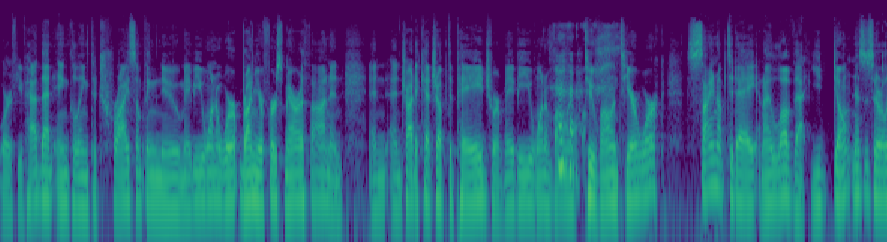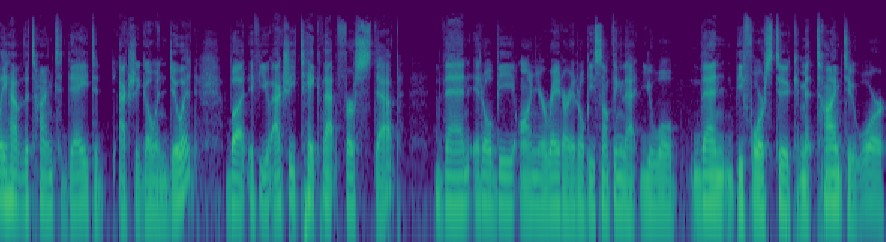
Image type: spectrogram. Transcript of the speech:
Or if you've had that inkling to try something new, maybe you want to work, run your first marathon and, and, and try to catch up to Paige, or maybe you want to volu- do volunteer work, sign up today. And I love that. You don't necessarily have the time today to actually go and do it. But if you actually take that first step, then it'll be on your radar. It'll be something that you will then be forced to commit time to or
